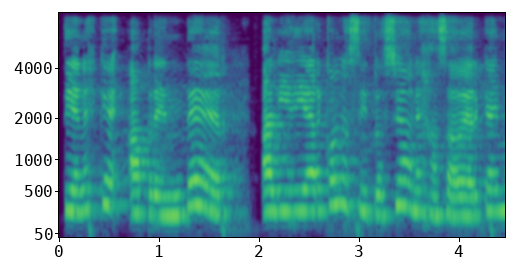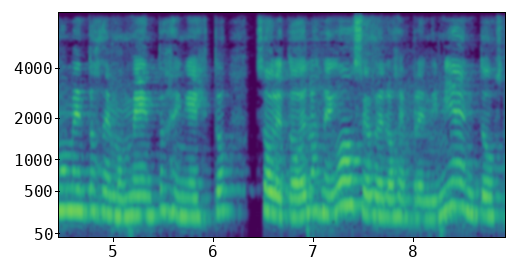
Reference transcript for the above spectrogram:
tienes que aprender a lidiar con las situaciones, a saber que hay momentos de momentos en esto, sobre todo en los negocios, de los emprendimientos,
